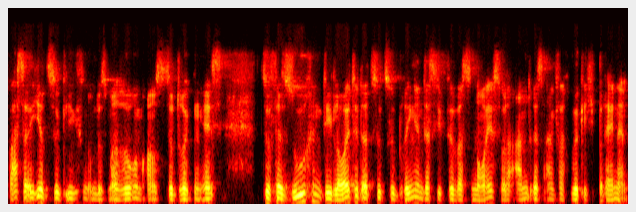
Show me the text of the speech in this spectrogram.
Wasser hier zu gießen, um das mal so rum auszudrücken, ist, zu versuchen, die Leute dazu zu bringen, dass sie für was Neues oder anderes einfach wirklich brennen.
